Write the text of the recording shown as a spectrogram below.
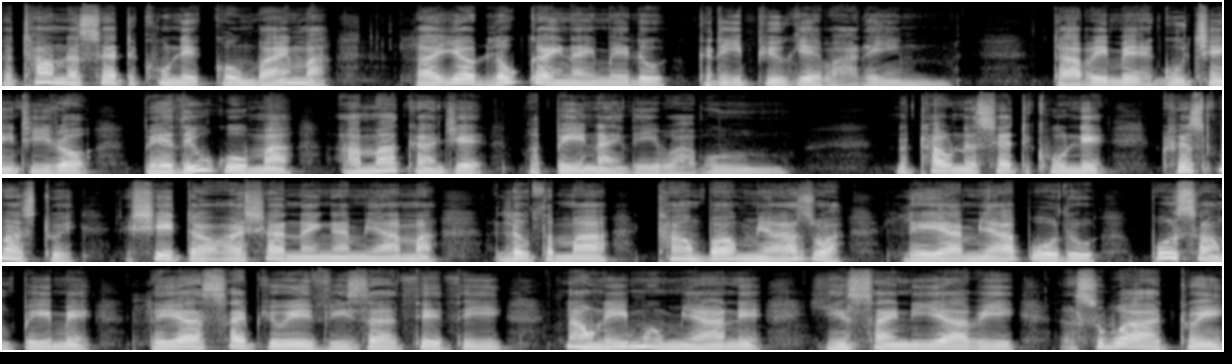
2021ခုနှစ်ကုန်ပိုင်းမှာလာရောက်လုတ်ကင်နိုင်မယ်လို့ကတိပြုခဲ့ပါတယ်။ဒါပေမဲ့အခုချိန်ထိတော့ဘယ်သူမှအာမခံချက်မပေးနိုင်သေးပါဘူး။ 2021ခုနှစ်ခရစ်စမတ်တွင်အရှေ့တောင်အာရှနိုင်ငံများမှအလုသမားထောင်ပေါင်းများစွာလေယာများပေါ်သို့ပို့ဆောင်ပေးမဲ့လေယာစိုက်ပျိုးရေးဗီဇာအသစ်သည်နှောင့်နှေးမှုများနှင့်ရင်ဆိုင်နေရပြီးအစိုးရအတွင်း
